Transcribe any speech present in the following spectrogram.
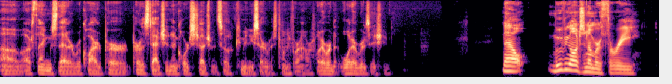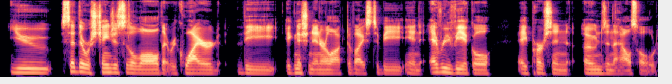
uh, are things that are required per per the statute and court's judgment. So community service, 24 hours, whatever whatever is issued. Now, moving on to number three, you said there was changes to the law that required the ignition interlock device to be in every vehicle a person owns in the household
